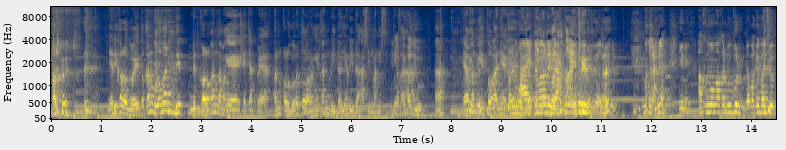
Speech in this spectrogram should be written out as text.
kalau jadi kalau gue itu kan lu kan dit, dit kalau kan nggak pakai kecap ya kan kalau gue tuh orangnya kan lidahnya lidah asin manis gitu Jadi nggak kan. pakai baju. Hah? Ya kan gitu aja. Kalau mau itu mah udah gitu, itu. itu. makanya gini aku mau makan bubur nggak pakai baju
